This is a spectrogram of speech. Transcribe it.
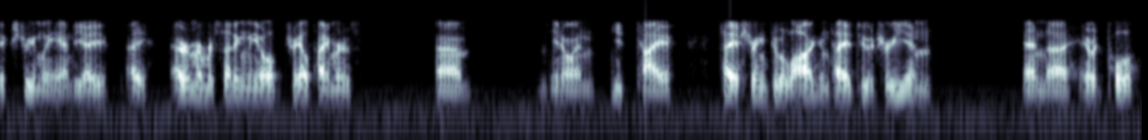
extremely handy. I I I remember setting the old trail timers, um, you know, and you tie tie a string to a log and tie it to a tree, and and uh, it would pull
